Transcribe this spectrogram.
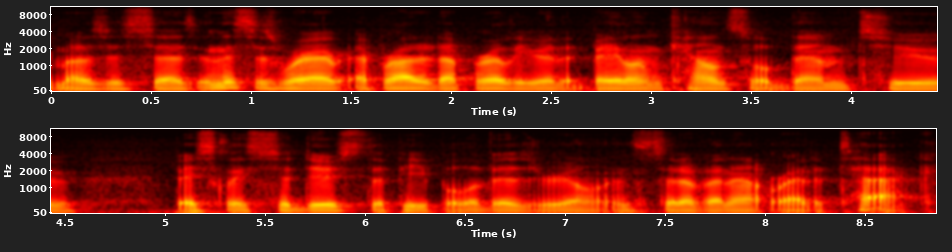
Moses says, and this is where I brought it up earlier that Balaam counseled them to basically seduce the people of Israel instead of an outright attack.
